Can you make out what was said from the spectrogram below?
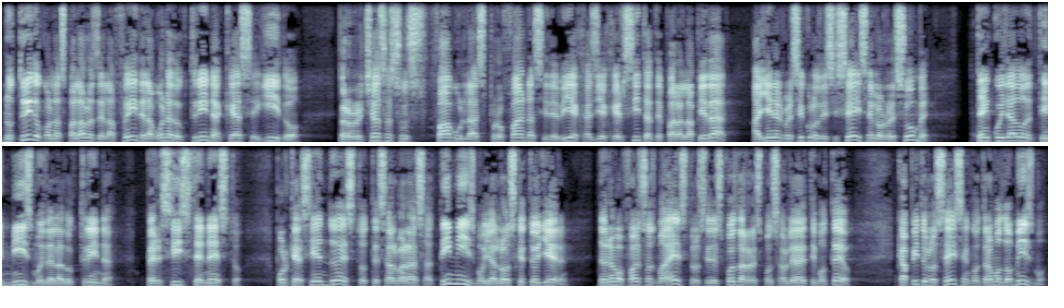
nutrido con las palabras de la fe y de la buena doctrina que has seguido, pero rechaza sus fábulas profanas y de viejas y ejercítate para la piedad. Allí en el versículo 16 se lo resume. Ten cuidado de ti mismo y de la doctrina. Persiste en esto, porque haciendo esto te salvarás a ti mismo y a los que te oyeren. De nuevo, falsos maestros y después la responsabilidad de Timoteo. Capítulo 6 encontramos lo mismo.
